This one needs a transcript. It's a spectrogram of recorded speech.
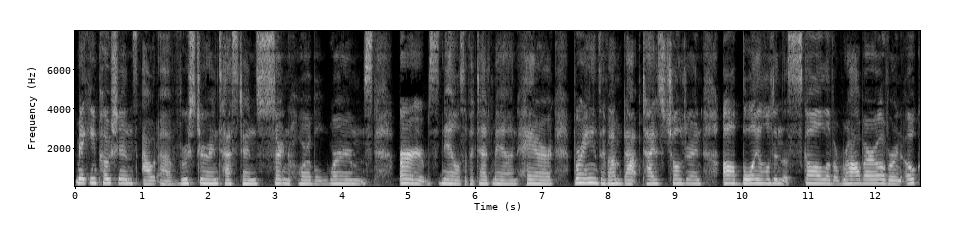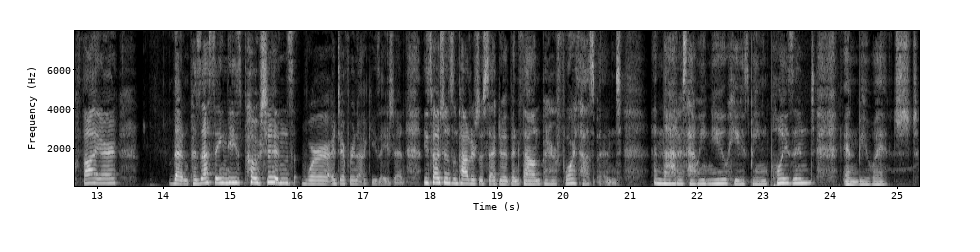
making potions out of rooster intestines, certain horrible worms, herbs, nails of a dead man, hair, brains of unbaptized children, all boiled in the skull of a robber over an oak fire, then possessing these potions were a different accusation. These potions and powders are said to have been found by her fourth husband, and that is how he knew he was being poisoned and bewitched.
